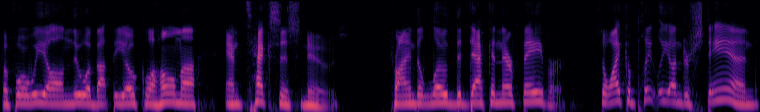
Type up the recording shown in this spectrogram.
before we all knew about the Oklahoma and Texas news, trying to load the deck in their favor. So I completely understand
